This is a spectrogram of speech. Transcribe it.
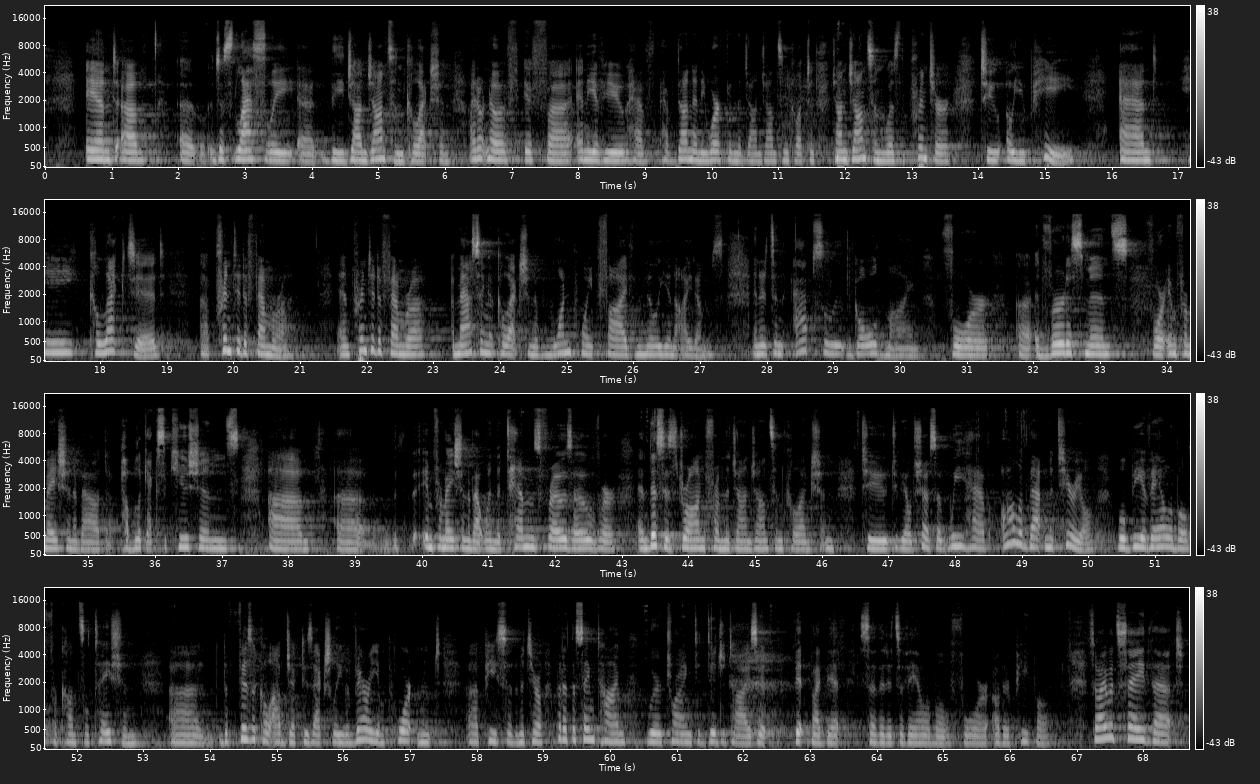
And um, uh, just lastly, uh, the John Johnson collection. I don't know if, if uh, any of you have, have done any work in the John Johnson collection. John Johnson was the printer to OUP, and he collected uh, printed ephemera, and printed ephemera amassing a collection of 1.5 million items. And it's an absolute gold mine for uh, advertisements, for information about public executions, um, uh, information about when the Thames froze over. And this is drawn from the John Johnson collection to, to be able to show. So we have all of that material will be available for consultation. Uh, the physical object is actually a very important uh, piece of the material, but at the same time, we're trying to digitize it bit by bit so that it's available for other people. So I would say that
